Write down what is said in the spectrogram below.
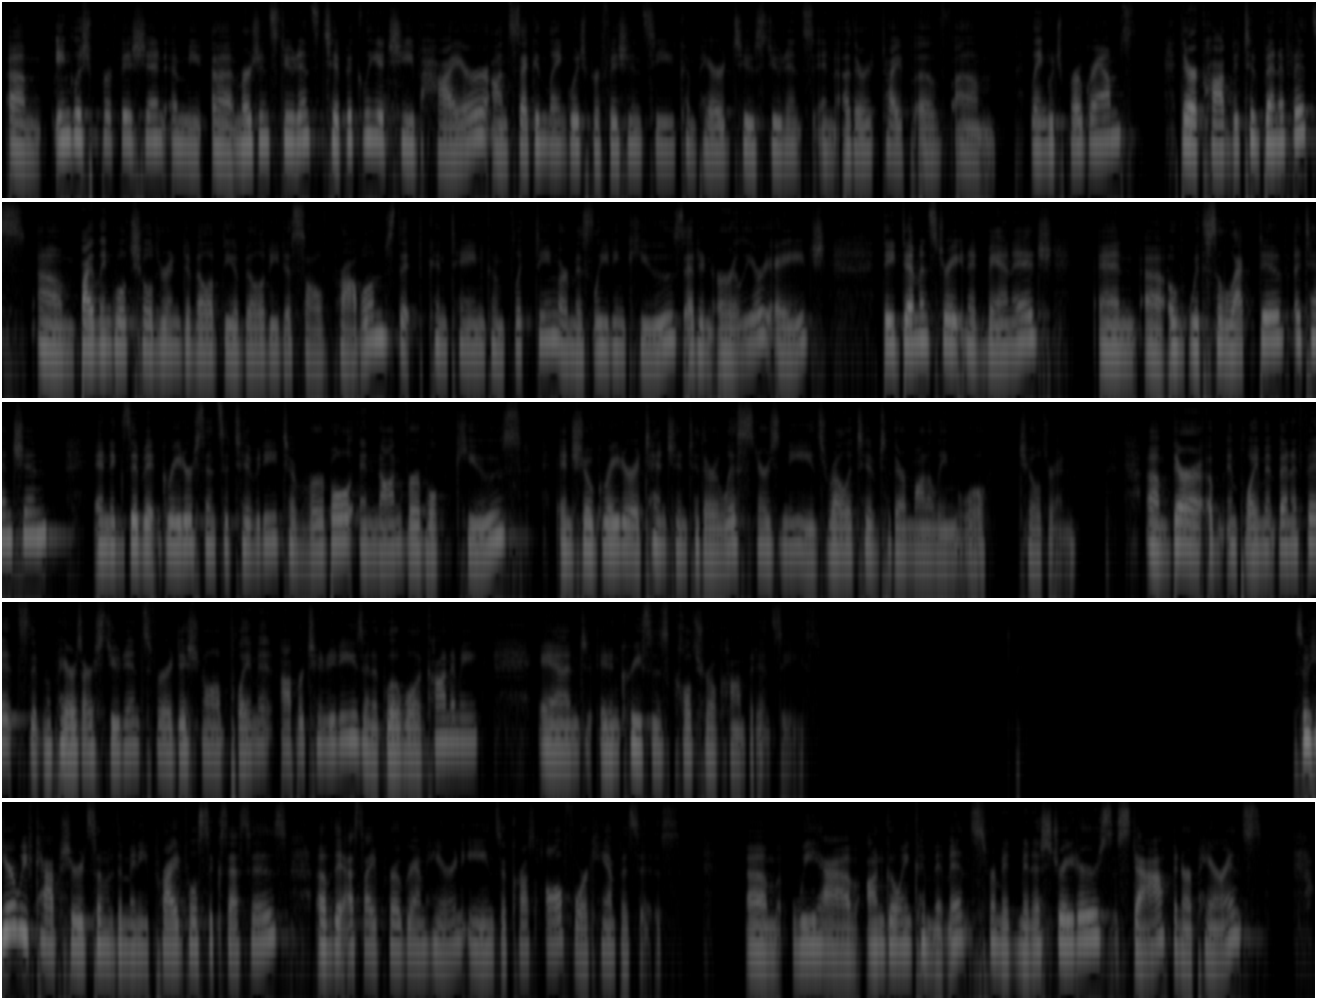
Um, English proficient uh, immersion students typically achieve higher on second language proficiency compared to students in other type of um, language programs. There are cognitive benefits. Um, bilingual children develop the ability to solve problems that contain conflicting or misleading cues at an earlier age. They demonstrate an advantage and uh, with selective attention and exhibit greater sensitivity to verbal and nonverbal cues and show greater attention to their listeners' needs relative to their monolingual children. Um, there are um, employment benefits that prepares our students for additional employment opportunities in a global economy, and it increases cultural competencies. So here we've captured some of the many prideful successes of the SI program here in Eanes across all four campuses. Um, we have ongoing commitments from administrators, staff, and our parents.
